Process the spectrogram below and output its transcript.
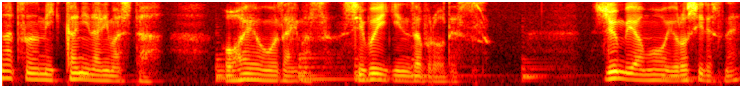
月3日になりました。おはようございます。渋い銀三郎です。準備はもうよろしいですね。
